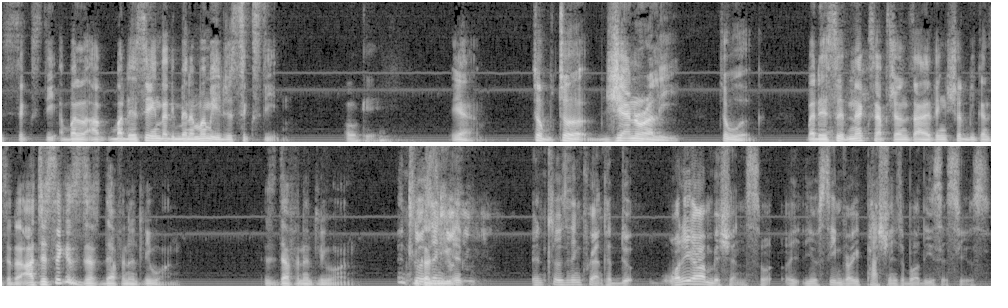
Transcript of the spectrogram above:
60, but, uh, but they're saying that the minimum age is 16. okay, Yeah. To, to generally to work. But there's certain exceptions that I think should be considered. Artistic is just definitely one. It's definitely one. In Because closing, you- in, in closing, Priyanka, do, what are your ambitions? Uh, you seem very passionate about these issues.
